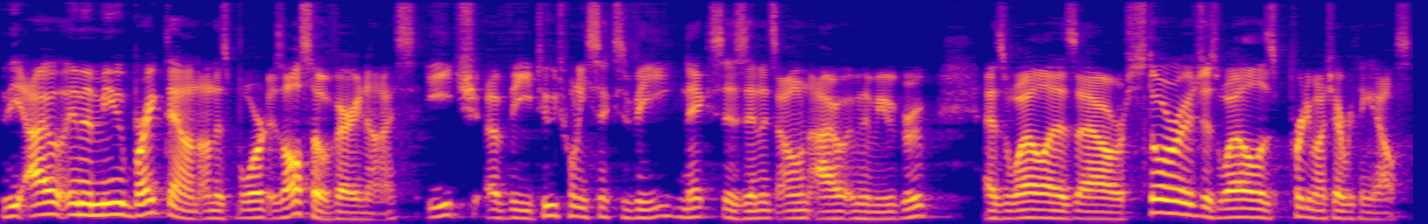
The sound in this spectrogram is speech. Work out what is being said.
The IOMMU breakdown on this board is also very nice. Each of the 226V NICs is in its own IOMMU group, as well as our storage, as well as pretty much everything else.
